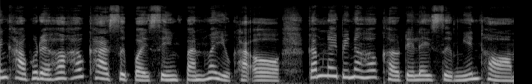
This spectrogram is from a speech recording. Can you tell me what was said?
ยงข่าวผู้ใดฮอกเขาคาสืบปล่อยเสียงปันไว้อยู่ค่ะออกำในพี่น้องเฮาเขาเดเลยสืบยินทอม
